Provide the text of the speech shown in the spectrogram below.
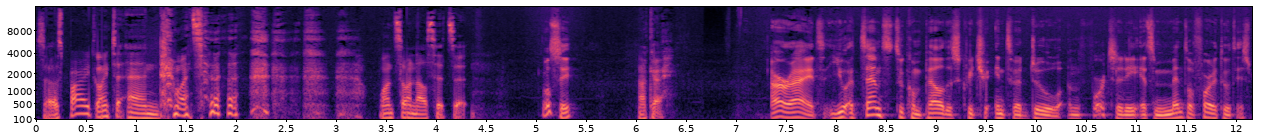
So it's probably going to end once, once someone else hits it. We'll see. Okay. All right, you attempt to compel this creature into a duel. Unfortunately, its mental fortitude is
